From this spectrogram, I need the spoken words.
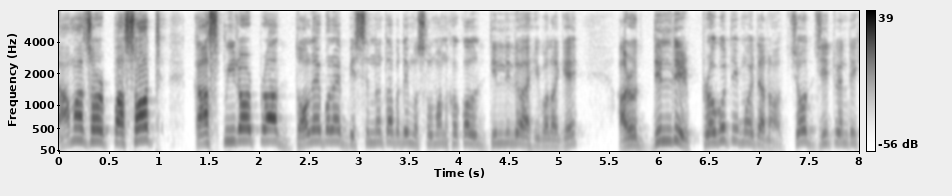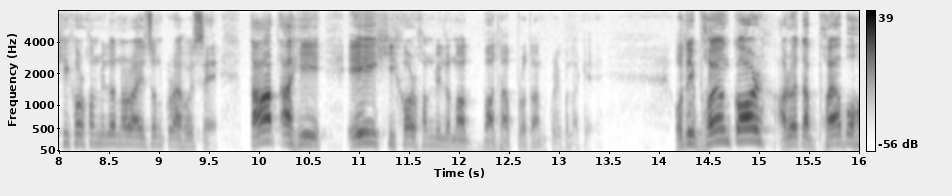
নামাজৰ পাছত কাশ্মীৰৰ পৰা দলে বলে বিচ্ছিন্নতাবাদী মুছলমানসকল দিল্লীলৈ আহিব লাগে আৰু দিল্লীৰ প্ৰগতি মৈদানত য'ত জি টুৱেণ্টি শিখৰ সন্মিলনৰ আয়োজন কৰা হৈছে তাত আহি এই শিখৰ সন্মিলনত বাধা প্ৰদান কৰিব লাগে। অতি ভয়ংকৰ আৰু এটা ভয়াৱহ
